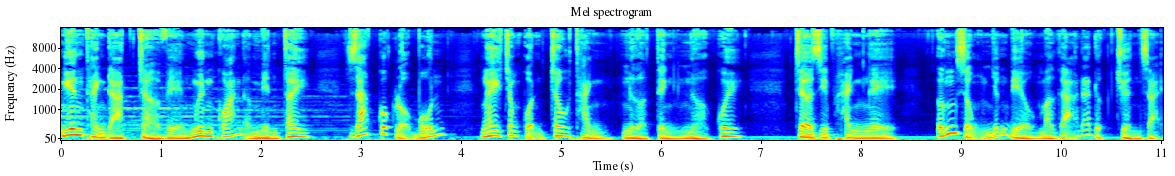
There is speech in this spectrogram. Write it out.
Nghiên thành đạt trở về nguyên quán ở miền Tây, giáp quốc lộ 4, ngay trong quận Châu Thành, nửa tỉnh nửa quê, chờ dịp hành nghề, ứng dụng những điều mà gã đã được truyền dạy.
